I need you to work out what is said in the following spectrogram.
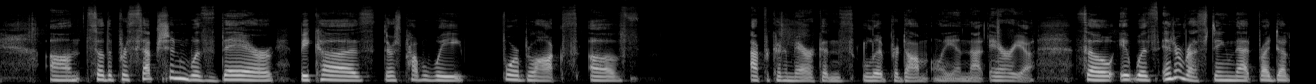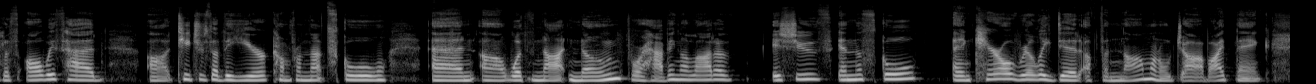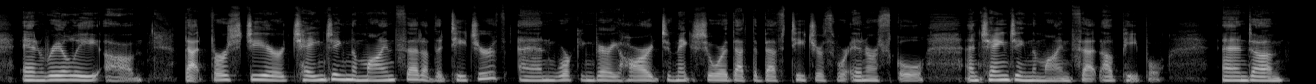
Um, so the perception was there because there's probably four blocks of African Americans live predominantly in that area. So it was interesting that Fred Douglass always had uh, Teachers of the Year come from that school and uh, was not known for having a lot of issues in the school. And Carol really did a phenomenal job, I think, and really um, that first year changing the mindset of the teachers and working very hard to make sure that the best teachers were in our school and changing the mindset of people. And um,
